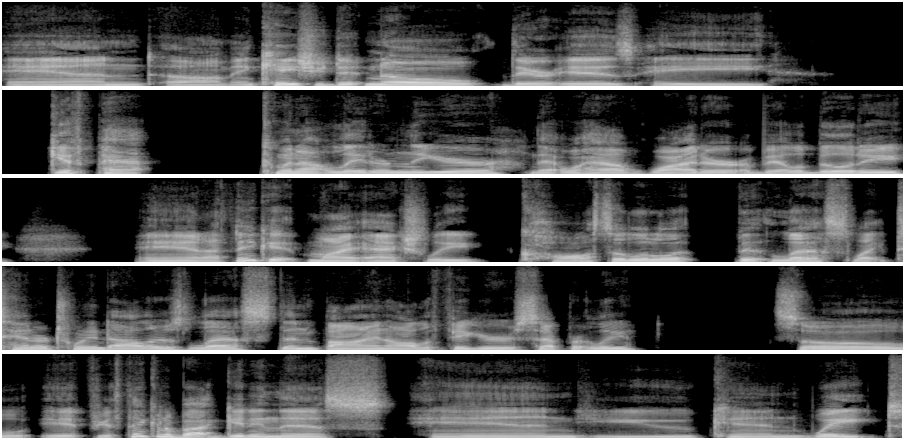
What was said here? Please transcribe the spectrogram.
And um, in case you didn't know, there is a gift pack coming out later in the year that will have wider availability. And I think it might actually cost a little bit less, like 10 or $20 less than buying all the figures separately. So if you're thinking about getting this and you can wait,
